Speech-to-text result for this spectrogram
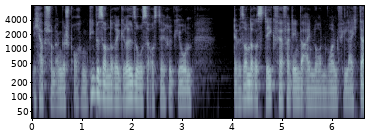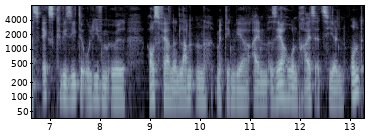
Ich habe es schon angesprochen, die besondere Grillsoße aus der Region, der besondere Steakpfeffer, den wir einnorden wollen, vielleicht das exquisite Olivenöl aus fernen Landen, mit denen wir einen sehr hohen Preis erzielen und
